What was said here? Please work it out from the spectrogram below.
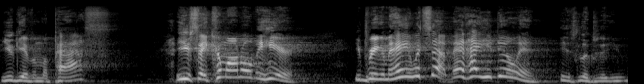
You give him a pass. You say, "Come on over here." You bring him, "Hey, what's up, man? How you doing?" He just looks at you.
